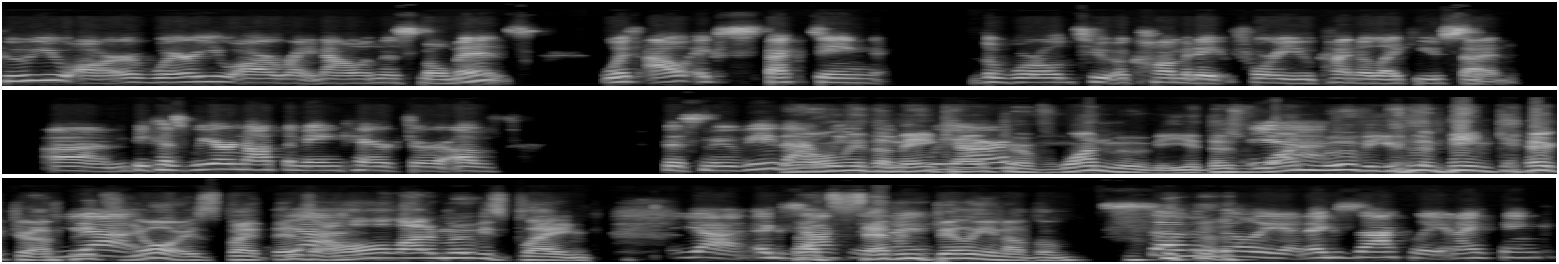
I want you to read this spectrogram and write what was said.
who you are, where you are right now in this moment, without expecting the world to accommodate for you, kind of like you said. Um, because we are not the main character of this movie that you're only the main character are. of one movie there's yeah. one movie you're the main character of yeah. it's yours but there's yeah. a whole lot of movies playing yeah exactly About seven I, billion of them seven billion exactly and i think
